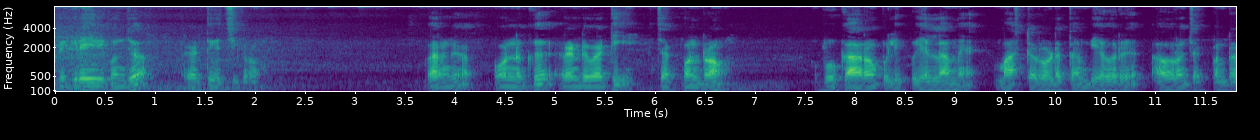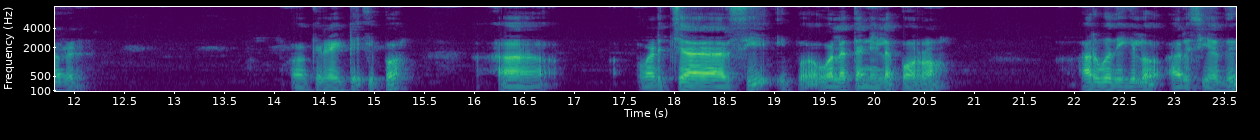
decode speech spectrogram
இந்த கிரேவி கொஞ்சம் எடுத்து வச்சுக்கிறோம். பாருங்கள் ஒன்றுக்கு ரெண்டு வாட்டி செக் பண்ணுறோம் உப்பு காரம் புளிப்பு எல்லாமே மாஸ்டரோட தம்பி அவர் அவரும் செக் பண்ணுறாரு ஓகே ரைட்டு இப்போ வடித்த அரிசி இப்போது ஒலை தண்ணியில் போடுறோம். அறுபது கிலோ அரிசி அது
